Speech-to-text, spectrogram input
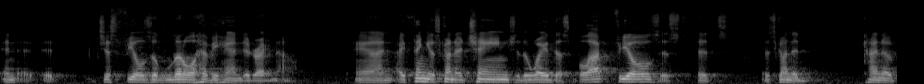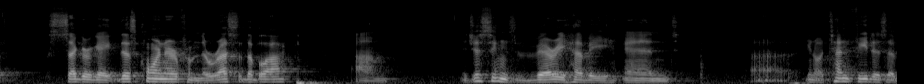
and it, it just feels a little heavy-handed right now. And I think it's gonna change the way this block feels, it's, it's, it's gonna kind of segregate this corner from the rest of the block. Um, It just seems very heavy and, uh, you know, ten feet is a,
